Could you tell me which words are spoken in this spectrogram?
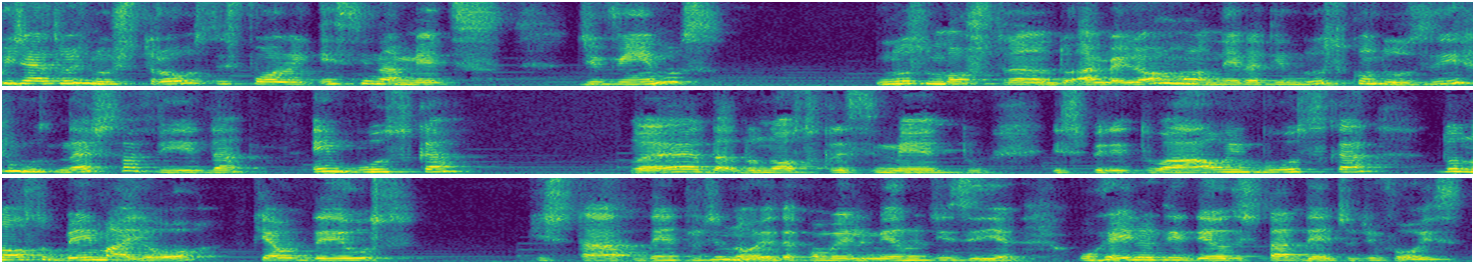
Que Jesus nos trouxe foram ensinamentos divinos, nos mostrando a melhor maneira de nos conduzirmos nesta vida em busca né, do nosso crescimento espiritual, em busca do nosso bem maior, que é o Deus que está dentro de nós. É como ele mesmo dizia: o reino de Deus está dentro de vós.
